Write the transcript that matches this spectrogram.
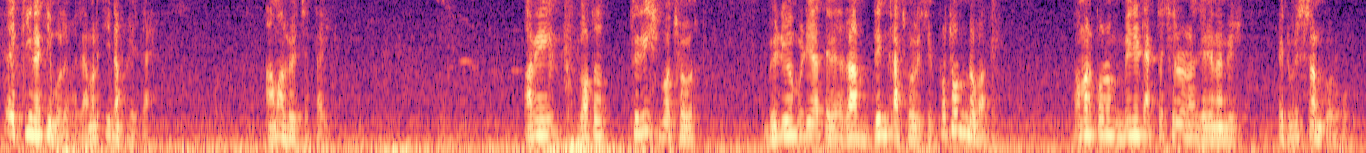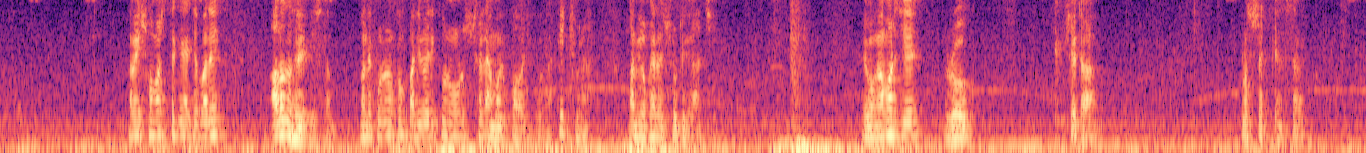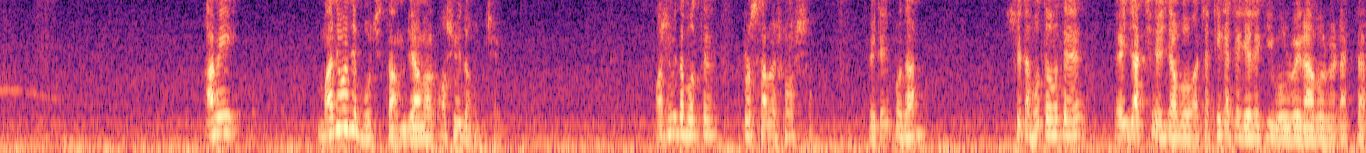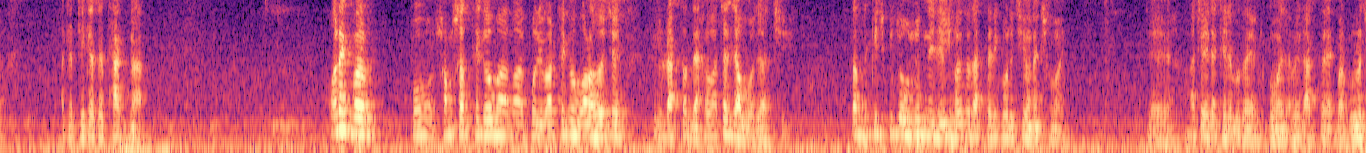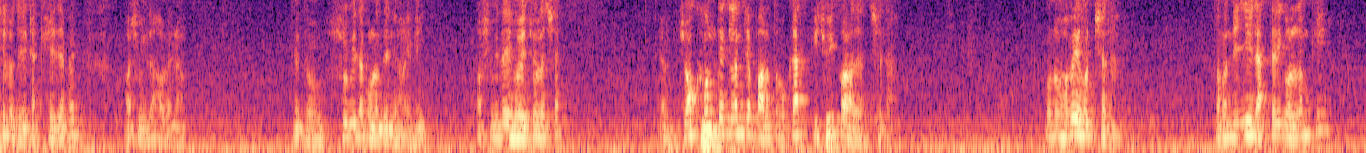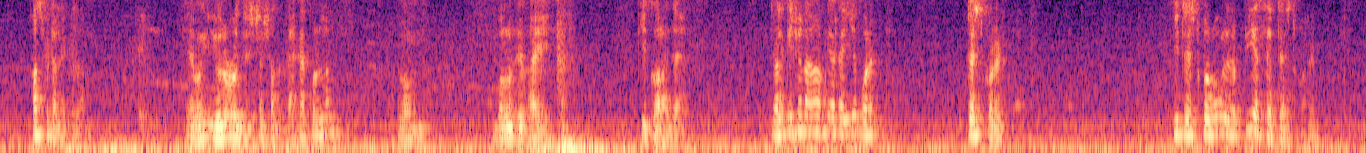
এই কি না কি বলে ফেলে, আমার কি না হয়ে যায়? আমার হয়েছে তাই। আমি গত তিরিশ বছর ভিডিও মিডিয়াতে রাত দিন কাজ করেছি, প্রচণ্ডভাবে। আমার কোনো মিনিট একটা ছিল না যেখানে আমি একটু বিশ্রাম করব। আমি সমাজ থেকে একেবারে আলাদা হয়ে গেছিলাম। মানে কোনো রকম পারিবারিক কোনো অনুষ্ঠানে আমাকে পাওয়া যেত না, কিচ্ছু না। আমি ওখানে শুটিংয়ে আছি। এবং আমার যে রোগ, সেটা প্রস্টেট ক্যান্সার আমি মাঝে মাঝে বুঝতাম যে আমার অসুবিধা হচ্ছে। অসুবিধা বলতে প্রস্রাবের সমস্যা, এটাই প্রধান। সেটা হতে হতে এই যাচ্ছে, এই যাব আচ্ছা ঠিক আছে, গেলে কি বলবে, না বলবে, ডাক্তার? আচ্ছা ঠিক আছে, থাক না। অনেকবার সংসার থেকেও বা পরিবার থেকেও বলা হয়েছে কিন্তু ডাক্তার দেখাও আচ্ছা যাব, যাচ্ছি। তারপরে কিছু কিছু ওষুধ নিজেই হয়তো ডাক্তারি করেছি অনেক সময়। যে আচ্ছা এটা খেলে বোধহয় একটু কমে যাবে। ডাক্তার একবার বলেছিল যে এটা খেয়ে যাবে অসুবিধা হবে না। কিন্তু সুবিধা কোনো দিনই হয়নি। অসুবিধাই হয়ে চলেছে। যখন দেখলাম যে পারতপক্ষে আর কিছুই করা যাচ্ছে না, কোনোভাবেই হচ্ছে না, তখন নিজেই ডাক্তারি করলাম কি, হসপিটালে গেলাম এবং ইউরোলজিস্টের সাথে দেখা করলাম এবং বললাম যে, ভাই, কি করা যায়? তাহলে কিছু না, আপনি একটা ইয়ে করেন টেস্ট করেন। কি টেস্ট করব বলে? পিএসএ টেস্ট করেন।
